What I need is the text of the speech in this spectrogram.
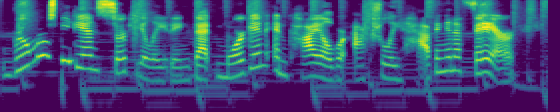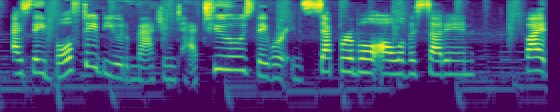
Rumors began circulating that Morgan and Kyle were actually having an affair as they both debuted matching tattoos. They were inseparable all of a sudden. But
